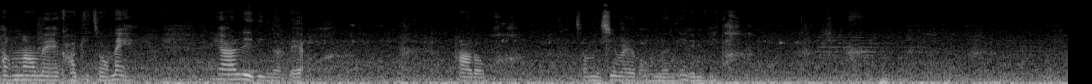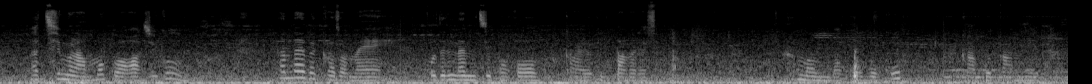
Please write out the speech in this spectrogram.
박람회에 가기 전에 해야 할 일이 있는데요. 바로 점심을 먹는 일입니다. 아침을 안 먹고 와가지고 현대백화점에 고든램지 버거가 여기 있다 그래서 한번 먹어보고 가볼까 합니다.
